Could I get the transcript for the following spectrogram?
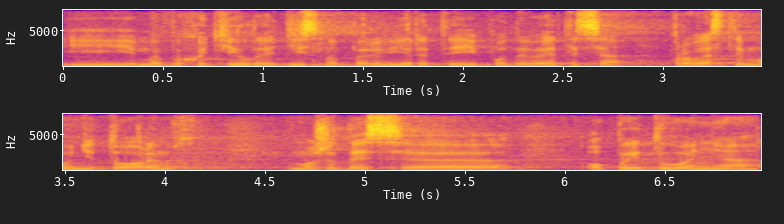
І ми би хотіли дійсно перевірити і подивитися, провести моніторинг, може десь е, опитування.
